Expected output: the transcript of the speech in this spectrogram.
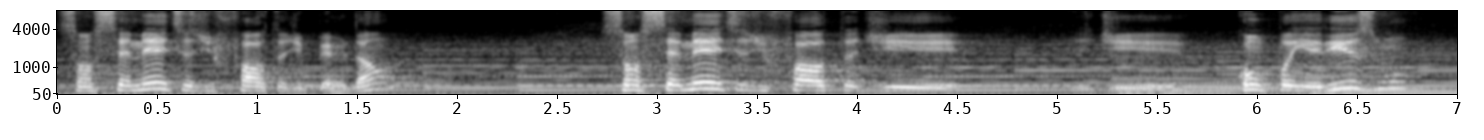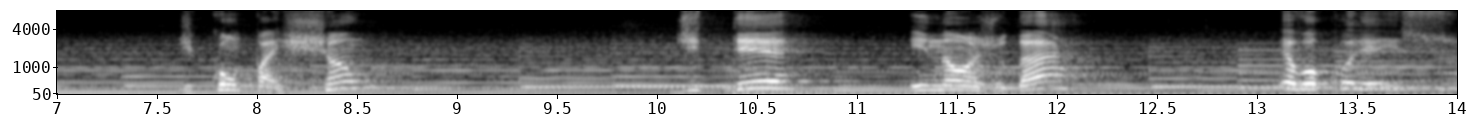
são sementes de falta de perdão, são sementes de falta de, de companheirismo, de compaixão, de ter e não ajudar, eu vou colher isso.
